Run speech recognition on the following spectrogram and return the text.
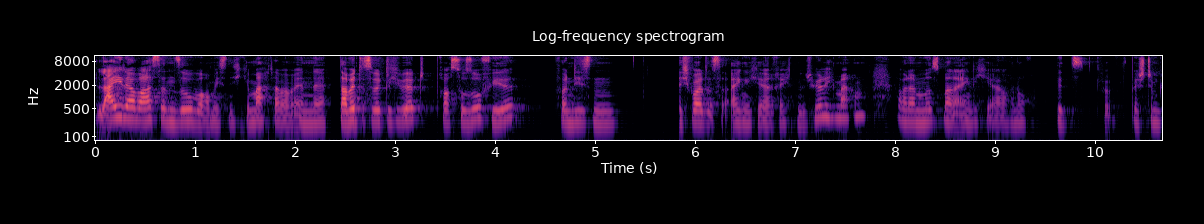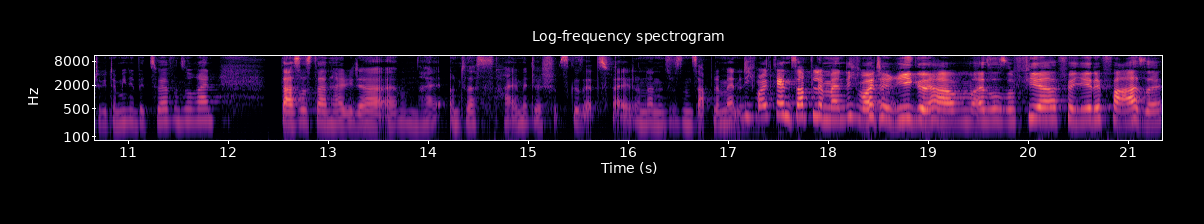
leider war es dann so, warum ich es nicht gemacht habe am Ende. Damit es wirklich wirkt, brauchst du so viel von diesen ich wollte es eigentlich ja recht natürlich machen, aber dann muss man eigentlich ja auch noch bestimmte Vitamine B12 und so rein. Das ist dann halt wieder ähm, unter das Heilmittelschutzgesetz fällt und dann ist es ein Supplement. Und ich wollte kein Supplement, ich wollte Riegel haben, also so vier für jede Phase.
